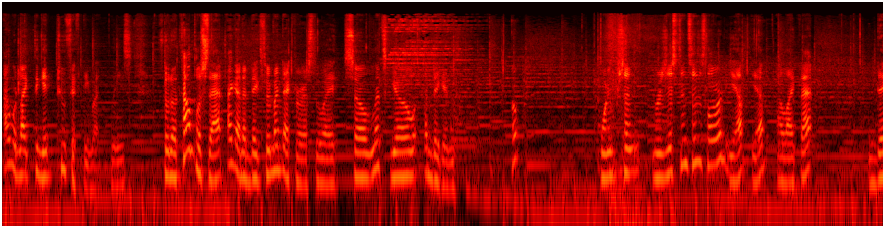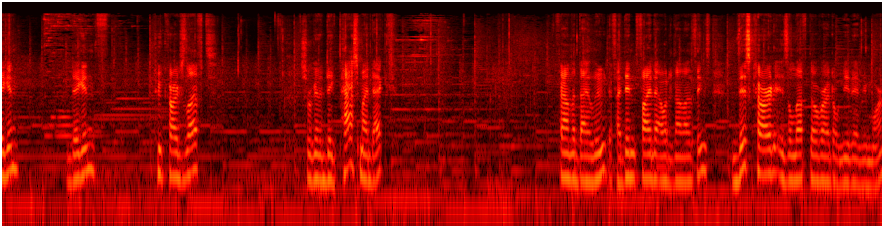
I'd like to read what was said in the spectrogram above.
I would like to get 250 wet, please. So to accomplish that, I gotta dig through my deck the rest of the way. So let's go a digging. Oh. 20% resistance is lowered. Yep, yep, I like that. Digging, digging. Two cards left. So we're going to dig past my deck. Found the dilute. If I didn't find it, I would have done other things. This card is a leftover. I don't need it anymore.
